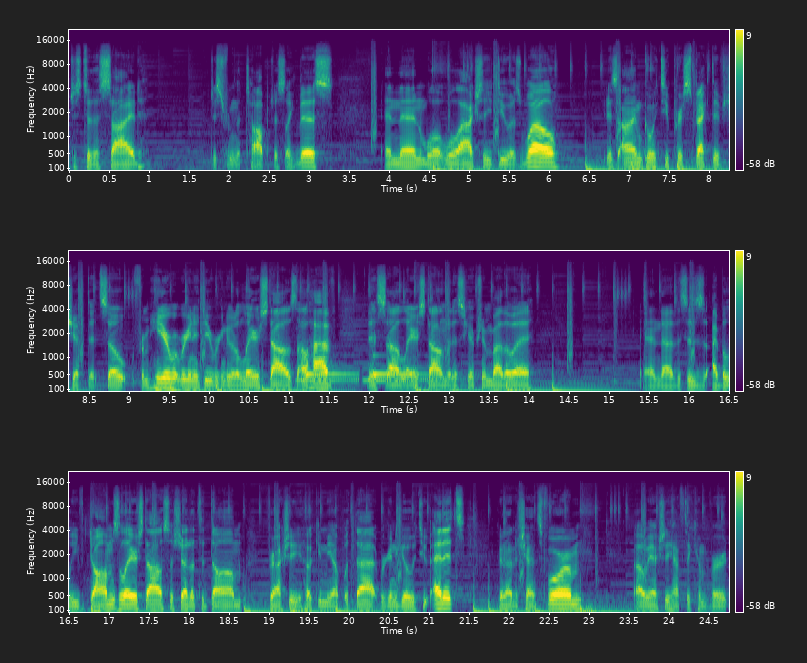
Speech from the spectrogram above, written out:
just to the side, just from the top, just like this and then what we'll actually do as well is I'm going to perspective shift it. So from here, what we're going to do, we're going to go to layer styles. I'll have this uh, layer style in the description, by the way. And uh, this is, I believe, Dom's layer style. So shout out to Dom for actually hooking me up with that. We're going to go to edit, go down to transform. Uh, we actually have to convert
